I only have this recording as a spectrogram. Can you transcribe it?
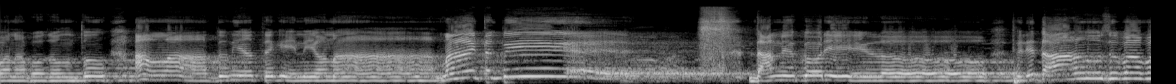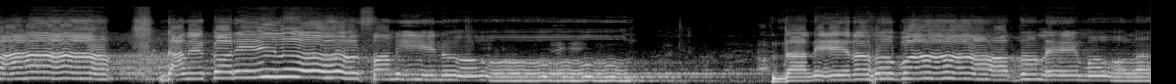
বানা পর্যন্ত আল্লাহ দুনিয়া থেকে নিও না। নাই তাকবীর। দান করিল। ফিরে দাউস বাবা, দান করিল স্বামীন দানের বাদলে মোলা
